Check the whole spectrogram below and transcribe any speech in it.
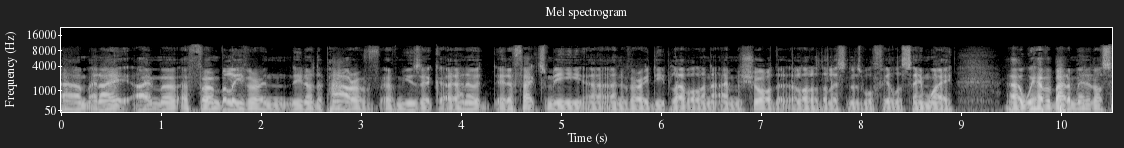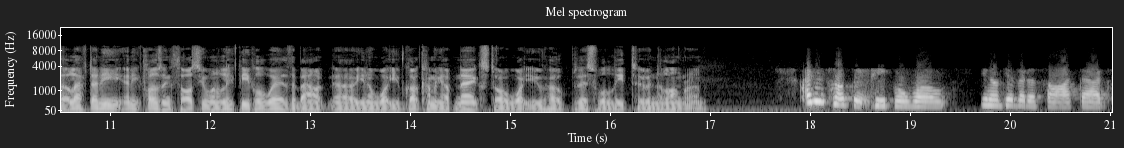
um, and I I'm a, a firm believer in you know the power of, of music. I, I know it, it affects me uh, on a very deep level, and I'm sure that a lot of the listeners will feel the same way. Uh, we have about a minute or so left. Any any closing thoughts you want to leave people with about uh, you know what you've got coming up next, or what you hope this will lead to in the long run? I just hope that people will, you know, give it a thought that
